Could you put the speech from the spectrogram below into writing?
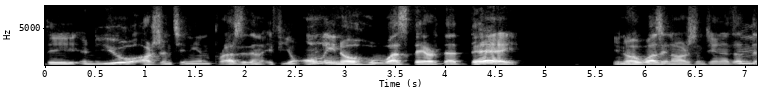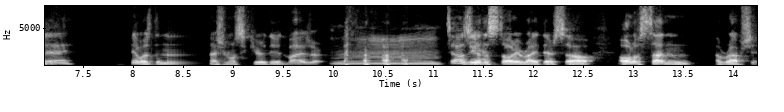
the new Argentinian president. If you only know who was there that day, you know who was in Argentina that Hmm. day? It was the national security advisor. Mm, Tells you the story right there. So all of a sudden, eruption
